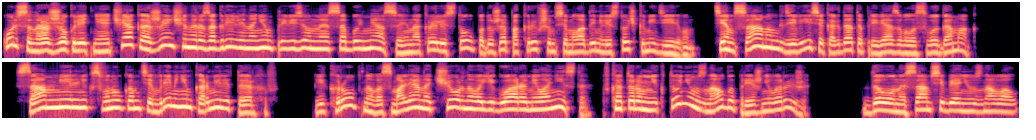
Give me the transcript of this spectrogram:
Ольсон разжег летний очаг, а женщины разогрели на нем привезенное с собой мясо и накрыли стол под уже покрывшимся молодыми листочками деревом, тем самым, где Веся когда-то привязывала свой гамак. Сам мельник с внуком тем временем кормили терхов и крупного смоляно-черного ягуара-меланиста, в котором никто не узнал бы прежнего рыжа. Да он и сам себя не узнавал.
